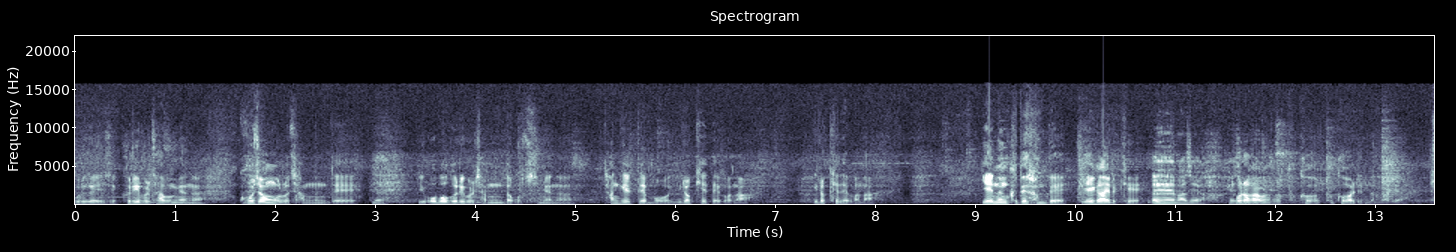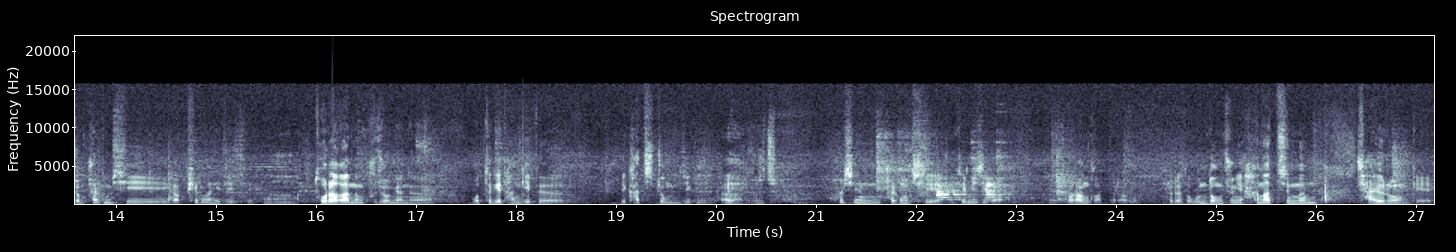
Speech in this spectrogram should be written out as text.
우리가 이제 그립을 잡으면은 고정으로 잡는데 네. 이 오버 그립을 잡는다고 치면은 당길 때 뭐 이렇게 되거나 이렇게 되거나 얘는 그대로인데 얘가 이렇게 네 맞아요. 돌아가면서 투커, 투커 걸린단 말이야. 좀 팔꿈치가 피로해지지. 아, 돌아가는 구조면은 어떻게 당기든 같이 좀 움직이니까 네 그렇죠. 훨씬 팔꿈치에 좀 데미지가 네, 덜한 것 같더라고. 그래서 운동 중에 하나쯤은 자유로운 게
